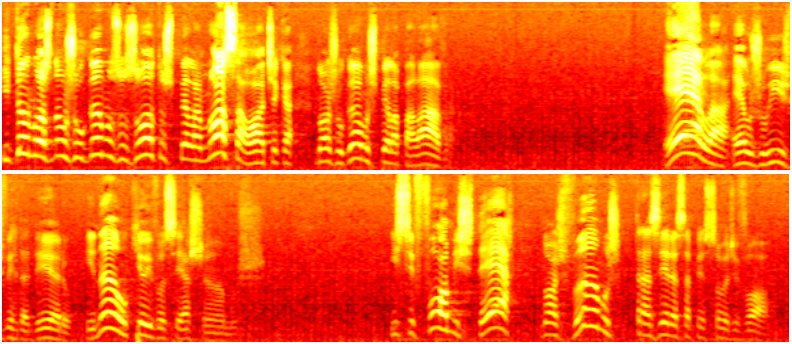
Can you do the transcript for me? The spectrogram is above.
Então nós não julgamos os outros pela nossa ótica, nós julgamos pela palavra. Ela é o juiz verdadeiro e não o que eu e você achamos. E se for mister, nós vamos trazer essa pessoa de volta.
